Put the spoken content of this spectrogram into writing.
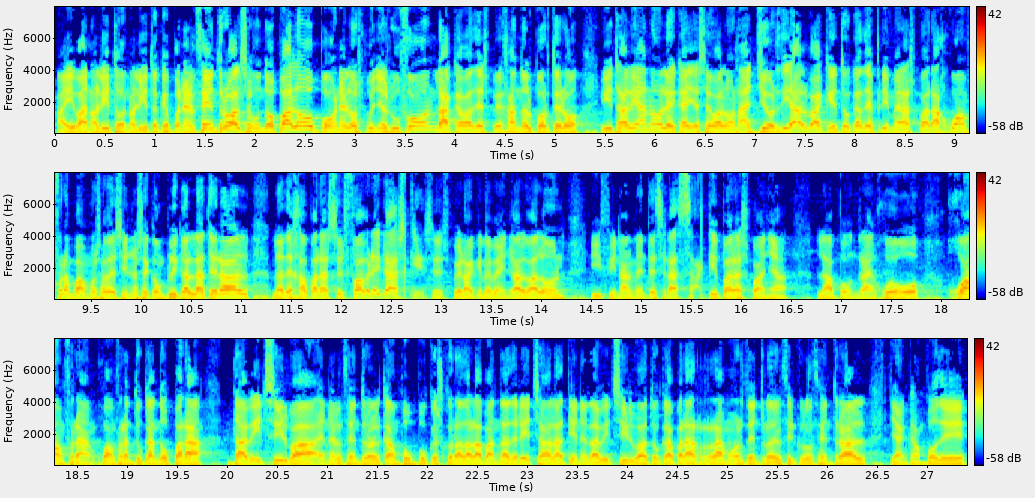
Ahí va Nolito, Nolito que pone el centro al segundo palo, pone los puños bufón, la acaba despejando el portero italiano, le cae ese balón a Jordi Alba que toca de primeras para Juanfran, vamos a ver si no se complica el lateral, la deja para Ses Fábregas que se espera que le venga el balón y finalmente será saque para España. La pondrá en juego Juanfran, Juanfran tocando para David Silva en el centro del campo, un poco escorada a la banda derecha, la tiene David Silva, toca para Ramos dentro del círculo central, ya en campo de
